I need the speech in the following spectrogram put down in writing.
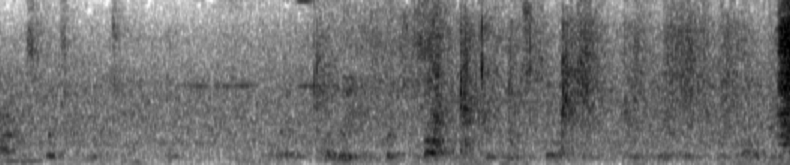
I will question after this.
